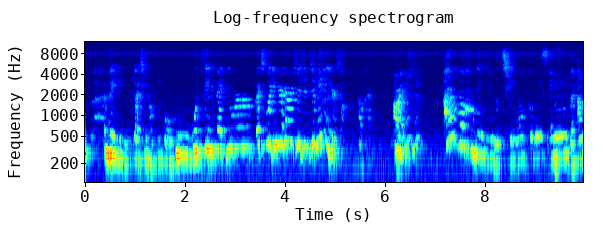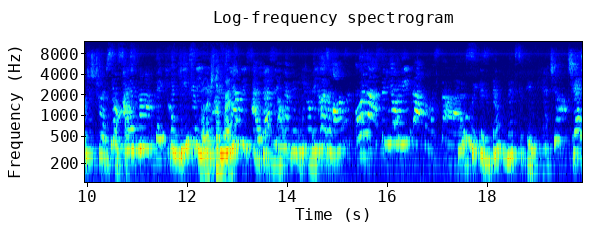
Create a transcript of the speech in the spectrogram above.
Uh, maybe Latino people who would think that you were exploiting your heritage and demeaning yourself. Okay. All right. I don't know who made you Latino police, Amy, but I'm just trying to say No, I am something. not Okay, policing Well, you. they're still I'm friends. merely I suggesting know. that maybe you don't Because because Yes.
